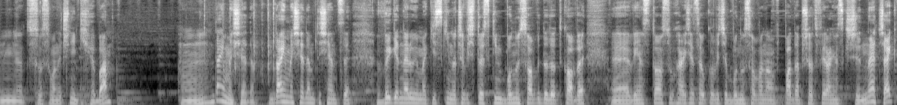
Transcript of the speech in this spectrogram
mm, to są słoneczniki chyba. Mm, dajmy 7. Dajmy 7 tysięcy, wygenerujmy jakiś skin. Oczywiście to jest skin bonusowy, dodatkowy, e, więc to słuchajcie, całkowicie bonusowo nam wpada przy otwieraniu skrzyneczek.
